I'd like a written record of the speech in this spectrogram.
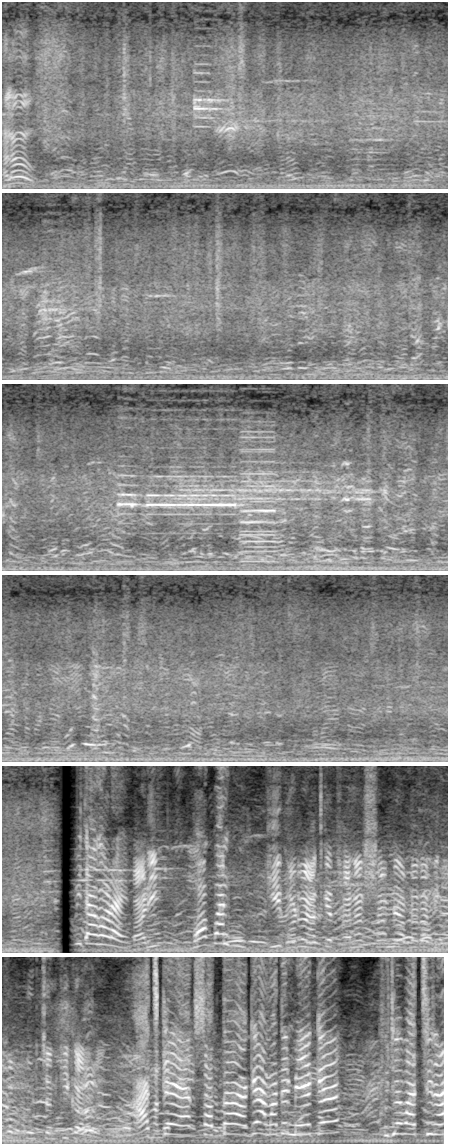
হ্যালো পিতাগড়ায় বাড়ি? ভগবানপুর কি ঘটনা? আজকে থানার সামনে আপনারা বিক্ষোভ করছেন কি কারণে? আজকে এক সপ্তাহ আগে আমাদের মেয়েকে খুঁজে পাচ্ছি না।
